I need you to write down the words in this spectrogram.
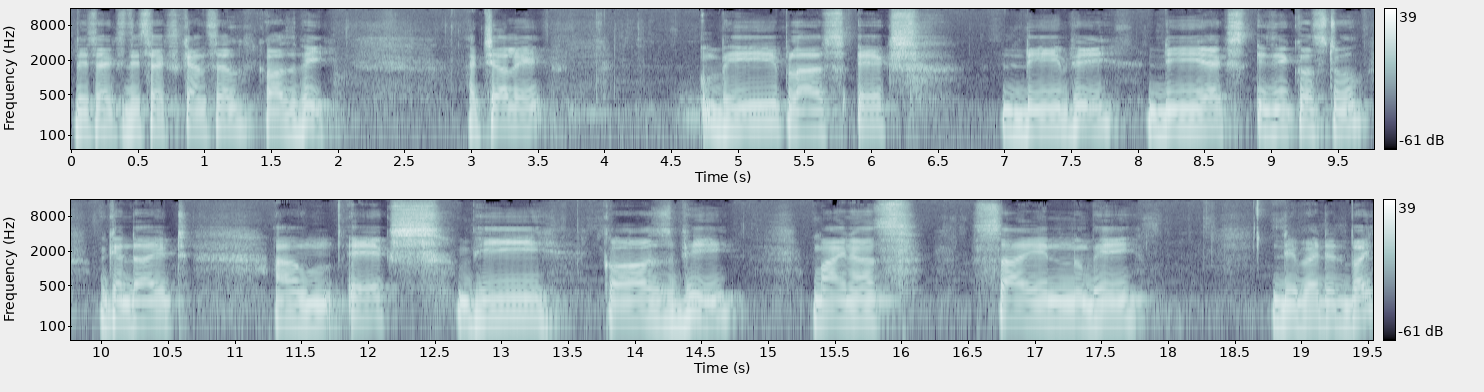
this x this x cancel cos v. Actually v plus x dv dx is equals to we can write um, x v cos v minus sin v divided by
